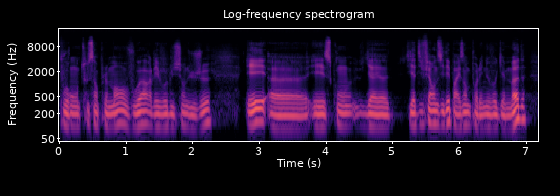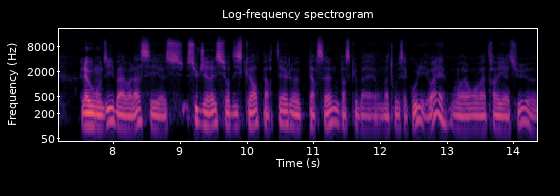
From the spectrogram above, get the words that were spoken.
pourront tout simplement voir l'évolution du jeu et, et ce qu'on, il y a, il y a différentes idées, par exemple pour les nouveaux game modes. Là où on dit, bah voilà, c'est euh, su- suggéré sur Discord par telle personne parce que bah, on a trouvé ça cool et ouais, on va, on va travailler là-dessus. euh.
